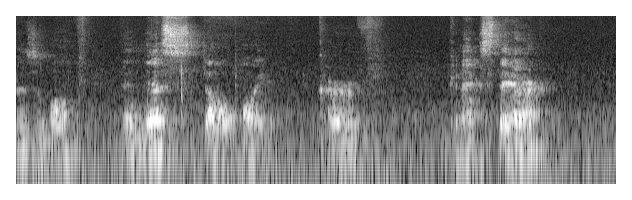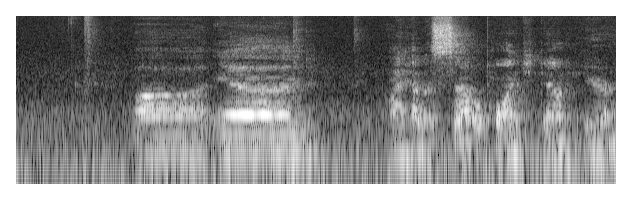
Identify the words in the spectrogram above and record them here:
visible. Then this double point curve connects there. Uh, and I have a saddle point down here.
